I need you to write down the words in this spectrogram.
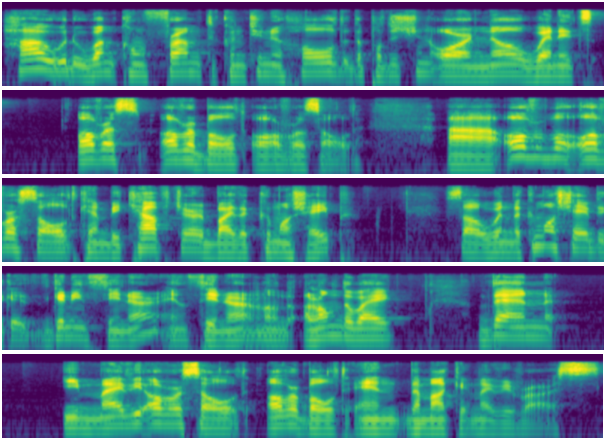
how would one confirm to continue hold the position or know when it's over, overbought or oversold? Uh, overbought oversold can be captured by the Kumo shape. So when the Kumo shape is getting thinner and thinner along the, along the way, then it may be oversold, overbought, and the market may reverse.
